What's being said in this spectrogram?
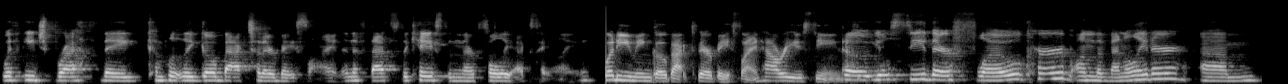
with each breath they completely go back to their baseline. And if that's the case, then they're fully exhaling. What do you mean go back to their baseline? How are you seeing that? So you'll see their flow curve on the ventilator, um,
